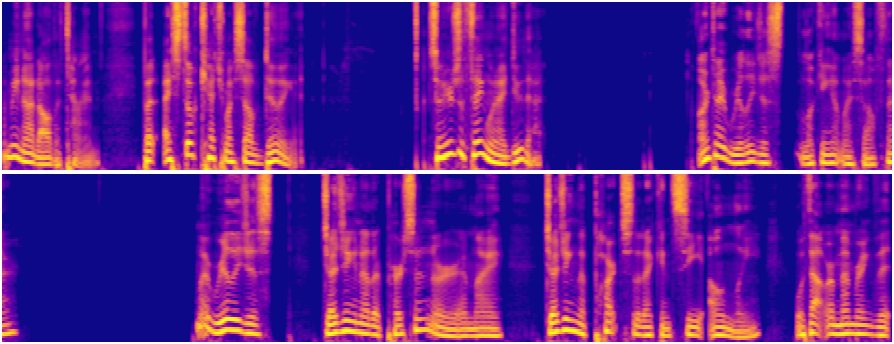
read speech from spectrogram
I mean, not all the time, but I still catch myself doing it. So here's the thing when I do that aren't I really just looking at myself there? Am I really just judging another person, or am I judging the parts that I can see only without remembering that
